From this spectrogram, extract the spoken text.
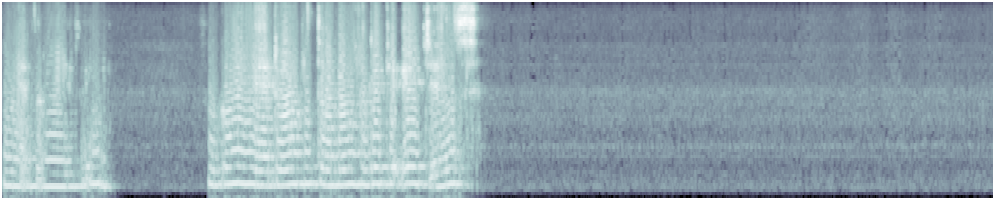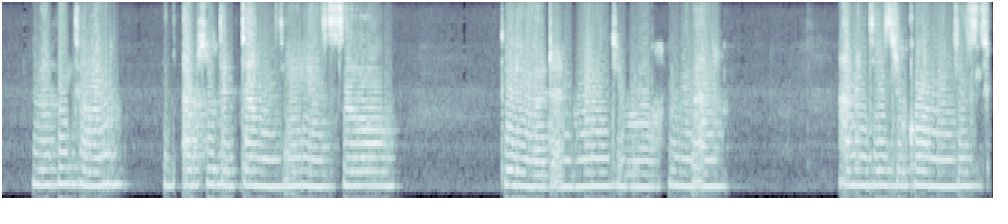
Smells amazing. So go ahead it on don't forget your edges. Rub it on it absolutely done your hair so good and manageable I haven't used your comb and just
